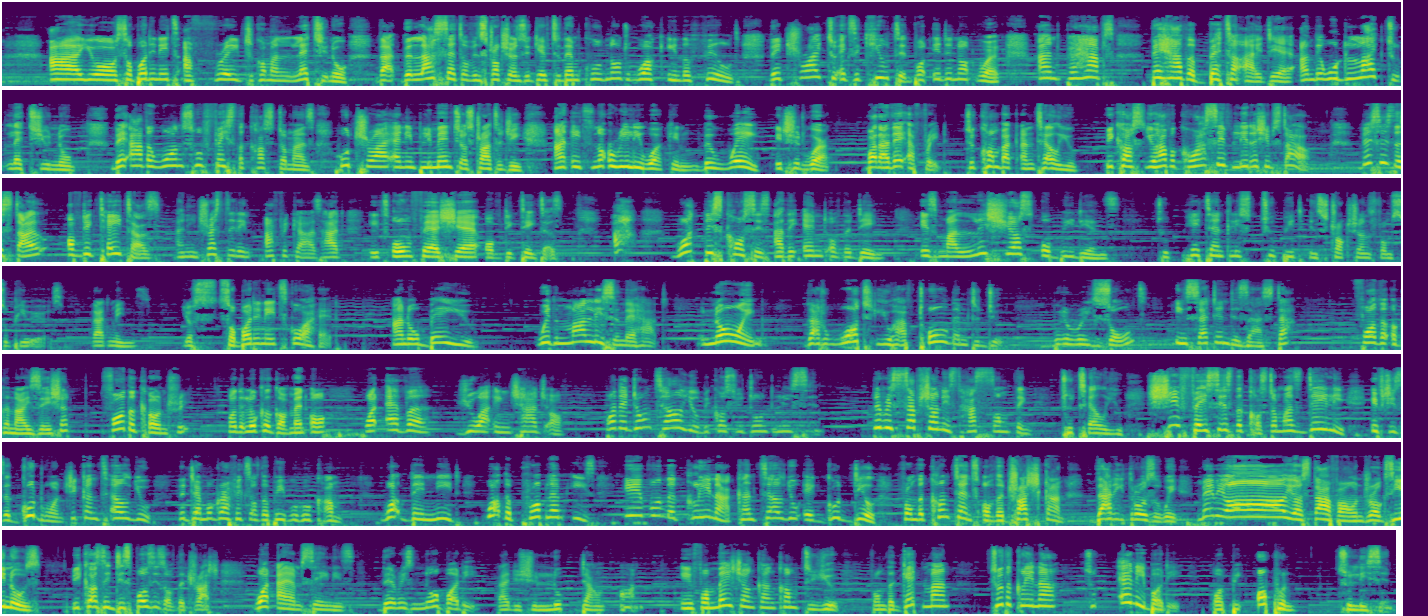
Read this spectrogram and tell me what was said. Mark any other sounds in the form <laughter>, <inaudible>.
Are your subordinates afraid to come and let you know that the last set of instructions you gave to them could not work in the field? They tried to execute it, but it did not work. And perhaps they have a better idea and they would like to let you know. They are the ones who face the customers, who try and implement your strategy, and it's not really working the way it should work. But are they afraid to come back and tell you? Because you have a coercive leadership style. This is the style of dictators. And interestingly, Africa has had its own fair share of dictators. Ah, what this causes at the end of the day is malicious obedience to patently stupid instructions from superiors. That means your subordinates go ahead and obey you with malice in their heart, knowing that what you have told them to do will result in certain disaster for the organization, for the country, for the local government, or whatever you are in charge of. But they don't tell you because you don't listen. The receptionist has something to tell you. She faces the customers daily. If she's a good one, she can tell you the demographics of the people who come, what they need, what the problem is. Even the cleaner can tell you a good deal from the contents of the trash can that he throws away. Maybe all your staff are on drugs. He knows because he disposes of the trash. What I am saying is there is nobody that you should look down on. Information can come to you from the gate man to the cleaner to anybody, but be open to listen.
